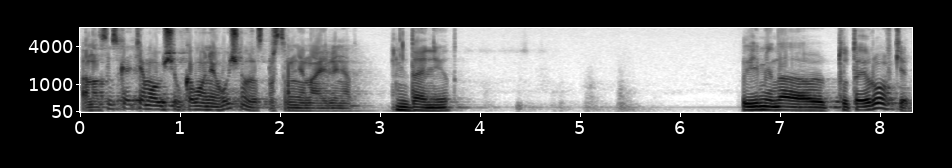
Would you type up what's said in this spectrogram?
А нацистская тема вообще в колониях очень распространена или нет? Да нет. Именно татуировки?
